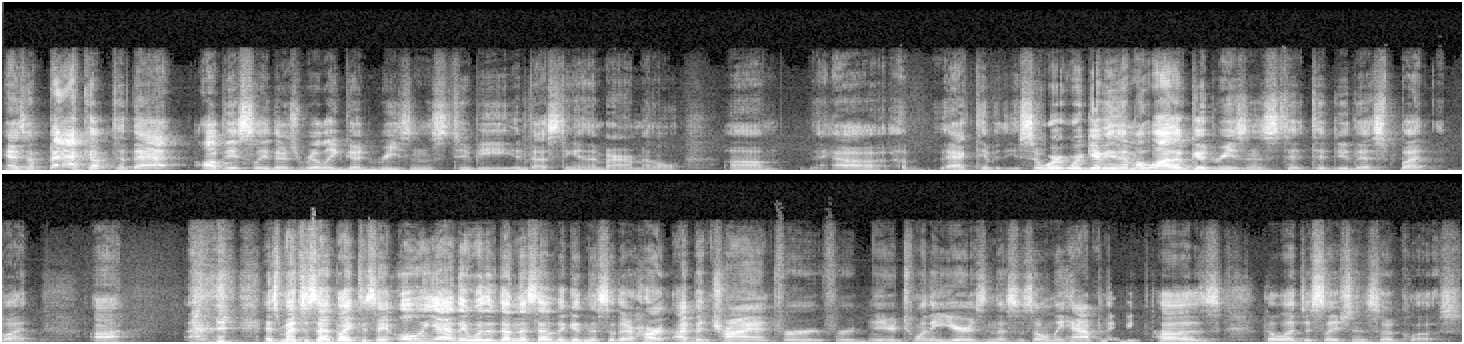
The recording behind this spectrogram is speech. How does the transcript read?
as a backup to that, obviously there's really good reasons to be investing in environmental um, uh, activities. So we're, we're giving them a lot of good reasons to, to do this, but but uh, as much as I'd like to say, oh yeah, they would have done this out of the goodness of their heart, I've been trying for for near 20 years, and this is only happening because the legislation is so close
